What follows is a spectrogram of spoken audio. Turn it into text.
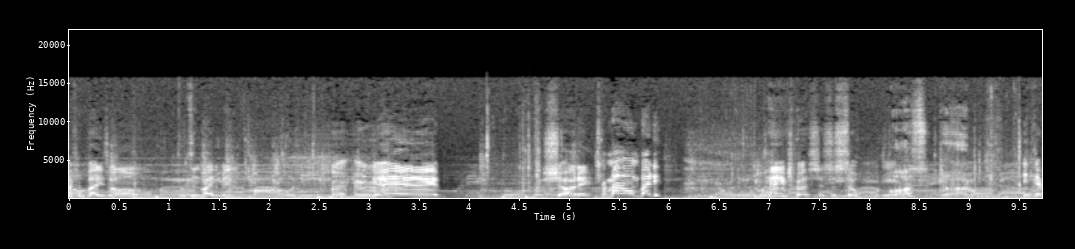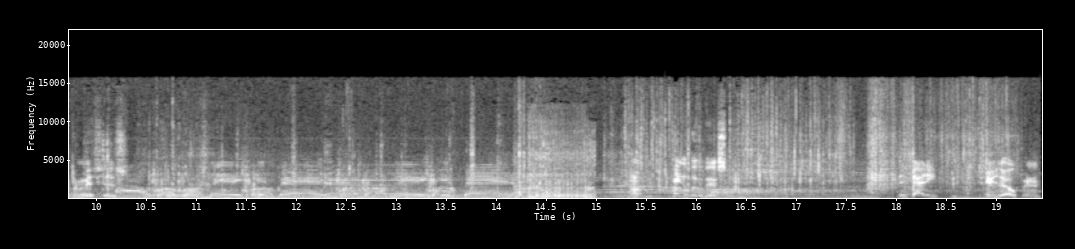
I feel bad he's alone. Let's invite him in. Mm-mm. Gabe. Shawty. Come on, buddy. Panda Express is just so awesome. It never misses. Oh, take a look at this. Is Daddy? Yours is open.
